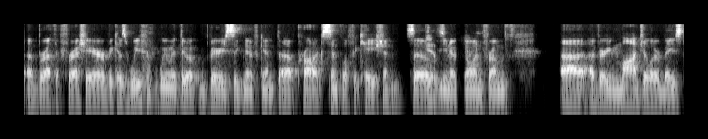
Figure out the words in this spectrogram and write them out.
a breath of fresh air because we we went through a very significant uh, product simplification. So yes. you know, going from uh, a very modular based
